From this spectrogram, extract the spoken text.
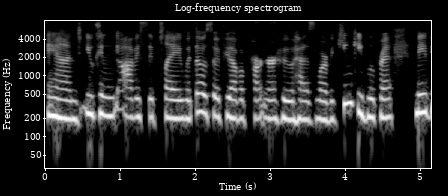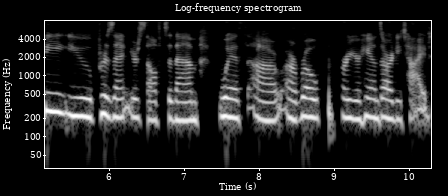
And you can obviously play with those. So if you have a partner who has more of a kinky blueprint, maybe you present yourself to them with a, a rope or your hands already tied.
